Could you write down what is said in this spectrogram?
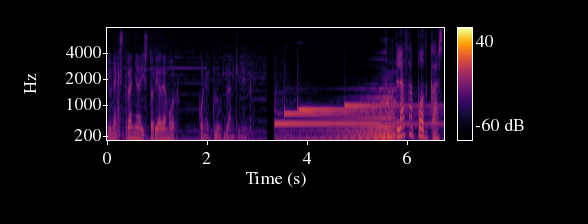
y una extraña historia de amor con el club blanquinegro. Plaza Podcast.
